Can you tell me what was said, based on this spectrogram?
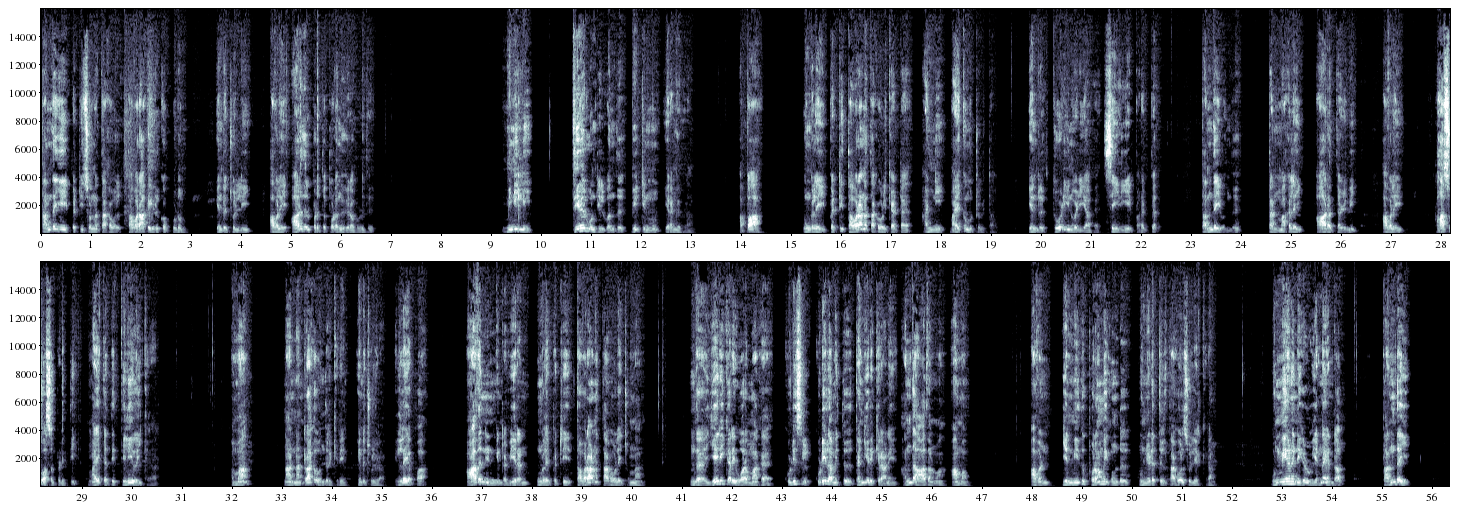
தந்தையை பற்றி சொன்ன தகவல் தவறாக இருக்கக்கூடும் என்று சொல்லி அவளை ஆறுதல் படுத்த தொடங்குகிற பொழுது மினிலி தேர் ஒன்றில் வந்து வீட்டின் முன் இறங்குகிறான். அப்பா உங்களை பற்றி தவறான தகவல் கேட்ட அண்ணி மயக்கமுற்று விட்டாள் என்று தோழியின் வழியாக செய்தியை பரப்ப தந்தை வந்து தன் மகளை ஆறத் தழுவி அவளை ஆசுவாசப்படுத்தி மயக்கத்தை தெளிய வைக்கிறார். அம்மா நான் நன்றாக வந்திருக்கிறேன் என்று சொல்கிறார். இல்லையப்பா ஆதன் என்கின்ற வீரன் உங்களை பற்றி தவறான தகவலை சொன்னான். இந்த ஏரிக்கரை ஓரமாக குடிசில் குடில் அமைத்து தங்கியிருக்கிறானே அந்த ஆதனா ஆமாம். அவன் என் மீது பொறாமை கொண்டு உன்னிடத்தில் தகவல் சொல்லியிருக்கிறான். உண்மையான நிகழ்வு என்ன என்றால் தந்தை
